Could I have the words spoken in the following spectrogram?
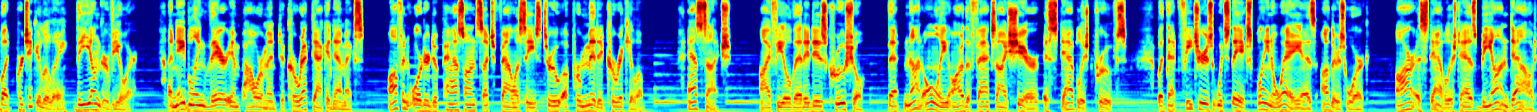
but particularly the younger viewer, enabling their empowerment to correct academics, often ordered to pass on such fallacies through a permitted curriculum. As such, I feel that it is crucial that not only are the facts I share established proofs, but that features which they explain away as others' work are established as beyond doubt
